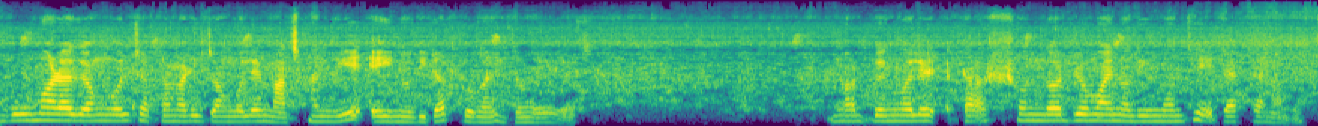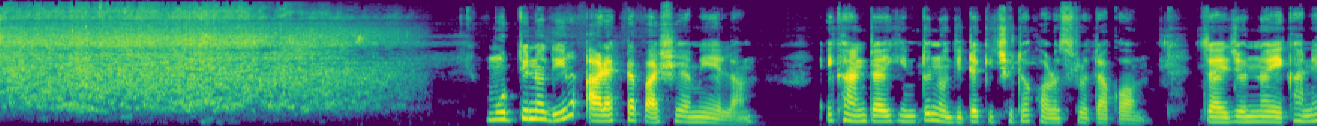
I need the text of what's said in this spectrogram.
গরুমারা জঙ্গল চাপড়ামারি জঙ্গলের মাঝখান দিয়ে এই নদীটা প্রবাহিত হয়ে গেছে। নর্থ বেঙ্গলের একটা সৌন্দর্যময় নদীর মধ্যে এটা একটা নদী। মূর্তি নদীর আর একটা পাশে আমি এলাম। এখানটায় কিন্তু নদীটা কিছুটা খরস্রোতা কম। তাই জন্য এখানে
